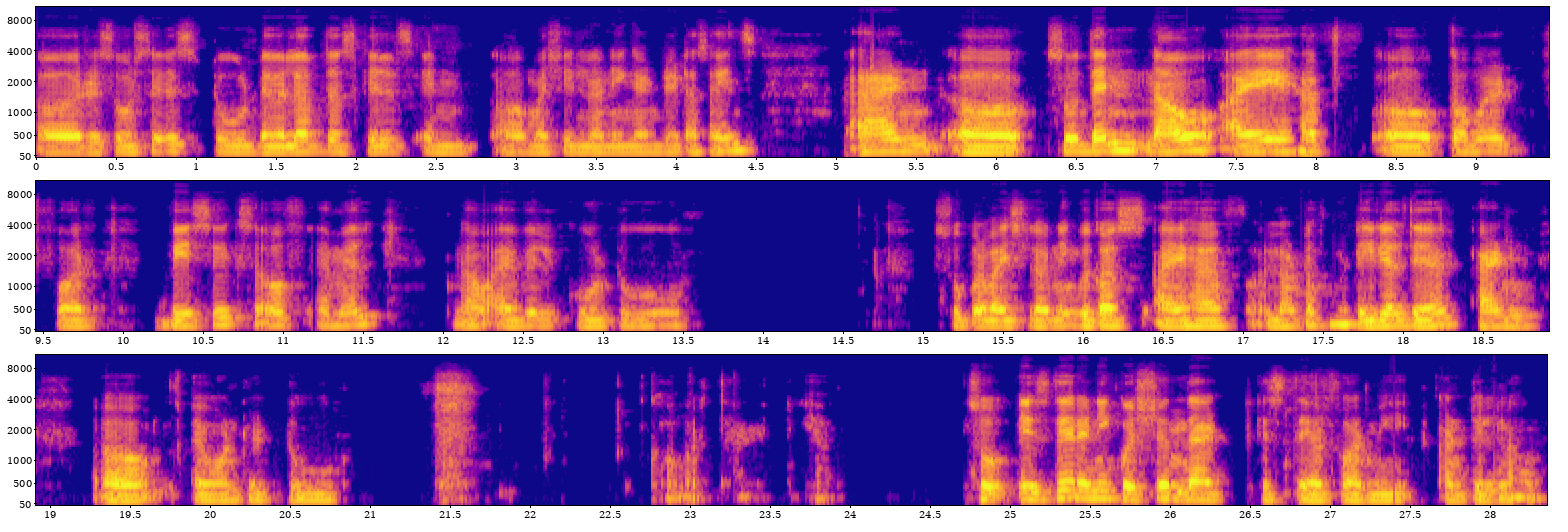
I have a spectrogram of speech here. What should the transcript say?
uh, resources to develop the skills in uh, machine learning and data science. And uh, so then now i have uh, covered for basics of ml now i will go to supervised learning because i have a lot of material there and uh, i wanted to cover that. Yeah. So is there any question that is there for me until now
